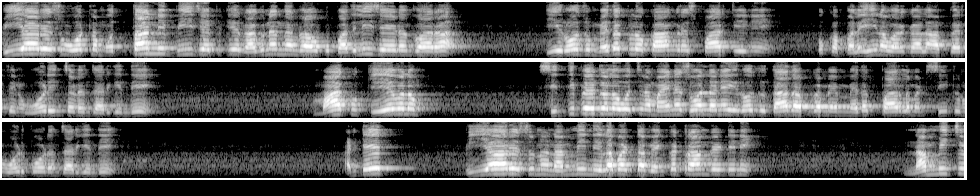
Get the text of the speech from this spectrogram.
బీఆర్ఎస్ ఓట్ల మొత్తాన్ని బీజేపీకి రఘునందన్ రావుకు బదిలీ చేయడం ద్వారా ఈరోజు మెదక్లో కాంగ్రెస్ పార్టీని ఒక బలహీన వర్గాల అభ్యర్థిని ఓడించడం జరిగింది. మాకు కేవలం సిద్దిపేటలో వచ్చిన మైనస్ వల్లనే ఈరోజు దాదాపుగా మేము మెదక్ పార్లమెంట్ సీటును ఓడిపోవడం జరిగింది. అంటే బీఆర్ఎస్ను నమ్మి నిలబడ్డ వెంకట్రామరెడ్డిని నమ్మించి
